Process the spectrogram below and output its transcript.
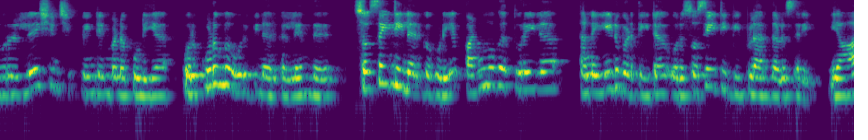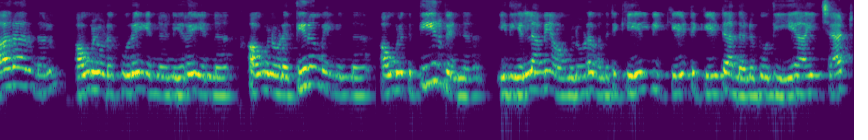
ஒரு ரிலேஷன்ஷிப் மெயின்டைன் பண்ணக்கூடிய ஒரு குடும்ப உறுப்பினர்கள்ல இருந்து சொசைட்டில இருக்கக்கூடிய பன்முக துறையில தன்னை ஈடுபடுத்திக்கிட்ட ஒரு சொசைட்டி பீப்புளா இருந்தாலும் சரி யாரா இருந்தாலும் அவங்களோட குறை என்ன நிறை என்ன அவங்களோட திறமை என்ன அவங்களுக்கு தீர்வு என்ன இது எல்லாமே அவங்களோட வந்துட்டு கேள்வி கேட்டு கேட்டு அந்த அனுபவத்தை ஏஐ சாட்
